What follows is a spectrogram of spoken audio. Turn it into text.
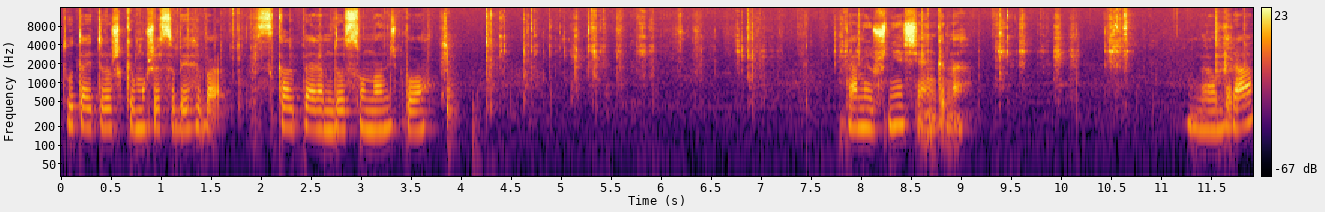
Tutaj troszkę muszę sobie chyba skalpelem dosunąć, bo tam już nie sięgnę. Dobra.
